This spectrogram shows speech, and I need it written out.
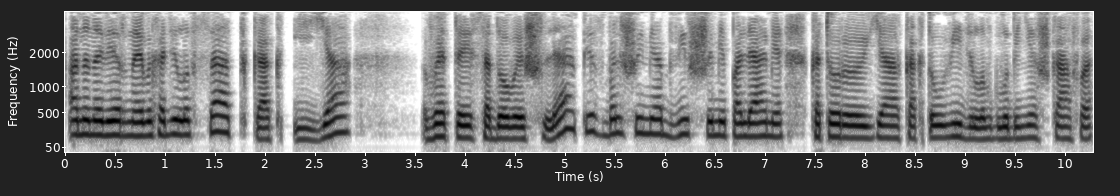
Она, наверное, выходила в сад, как и я, в этой садовой шляпе с большими обвисшими полями, которую я как-то увидела в глубине шкафа,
